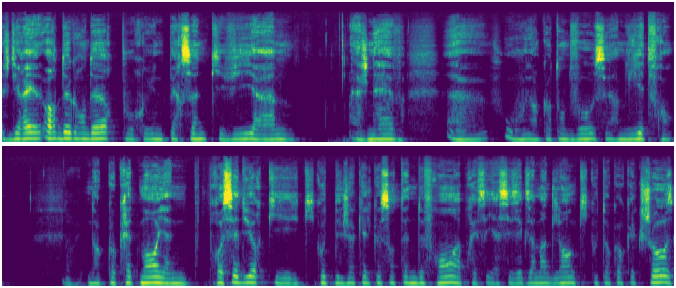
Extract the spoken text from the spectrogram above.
je dirais ordre de grandeur pour une personne qui vit à, Genève euh, ou dans le canton de Vaud, c'est un millier de francs. Donc concrètement, il y a une procédure qui, qui, coûte déjà quelques centaines de francs. Après, il y a ces examens de langue qui coûtent encore quelque chose.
